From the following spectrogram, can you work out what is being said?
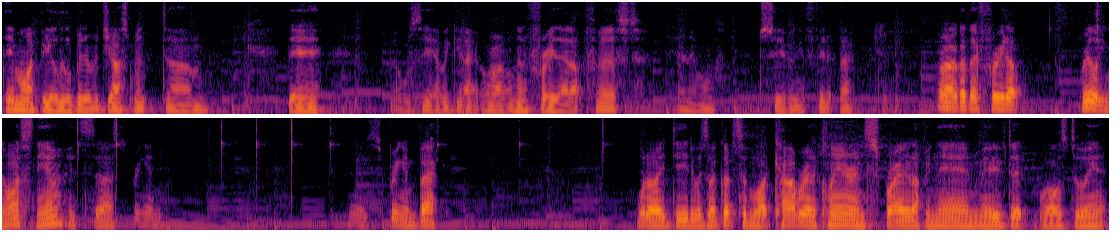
there might be a little bit of adjustment um, there but we'll see how we go. Alright I'm going to free that up first and then we'll see if we can fit it back. Alright I've got that freed up really nice now. It's uh, springing, really springing back. What I did was I got some like carburetor cleaner and sprayed it up in there and moved it while I was doing it.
